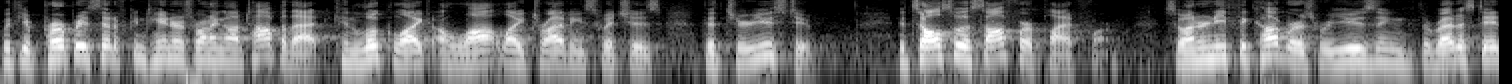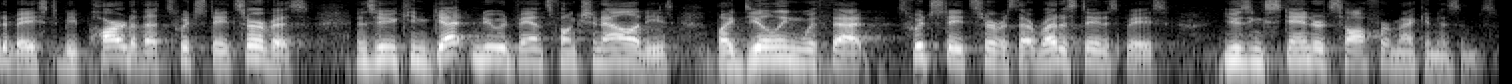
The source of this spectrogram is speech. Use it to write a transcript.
with the appropriate set of containers running on top of that can look like a lot like driving switches that you're used to. It's also a software platform. So underneath the covers, we're using the Redis database to be part of that switch state service. And so you can get new advanced functionalities by dealing with that switch state service, that Redis database, using standard software mechanisms.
